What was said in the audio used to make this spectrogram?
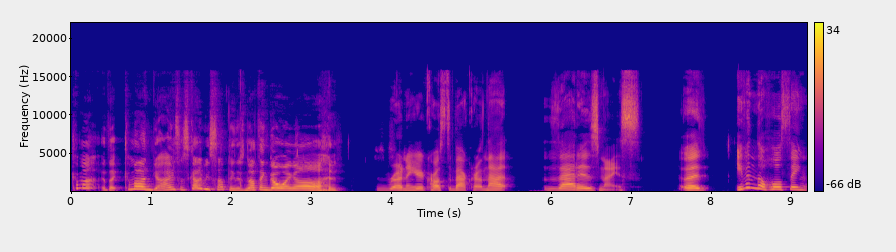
come on, it's like, come on, guys, there's got to be something. There's nothing going on. Running across the background. That that is nice. But even the whole thing,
